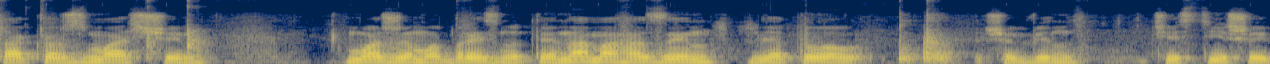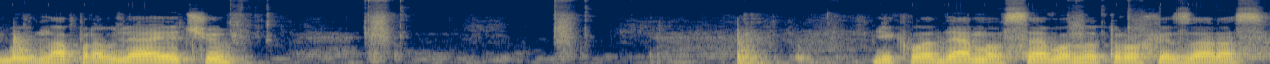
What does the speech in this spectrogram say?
також змащуємо. Можемо бризнути на магазин для того, щоб він чистіший був направляючи. І кладемо все, воно трохи зараз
